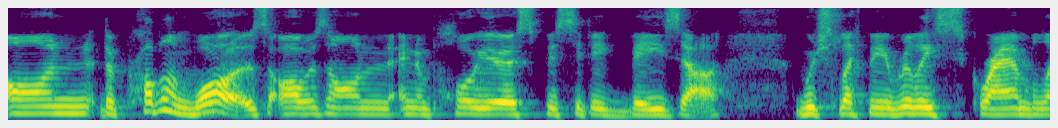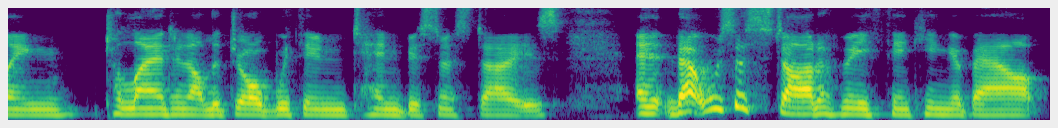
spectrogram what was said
on, the problem was, I was on an employer specific visa, which left me really scrambling to land another job within 10 business days. And that was the start of me thinking about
